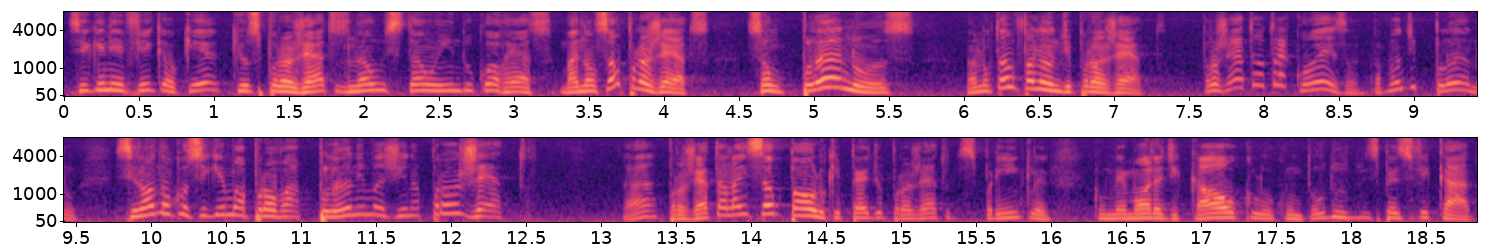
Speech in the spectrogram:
Significa o quê? Que os projetos não estão indo corretos. Mas não são projetos, são planos. Nós não estamos falando de projeto. Projeto é outra coisa, estamos falando de plano. Se nós não conseguimos aprovar plano, imagina projeto. Tá? Projeto é lá em São Paulo, que pede o projeto de sprinkler, com memória de cálculo, com tudo especificado.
